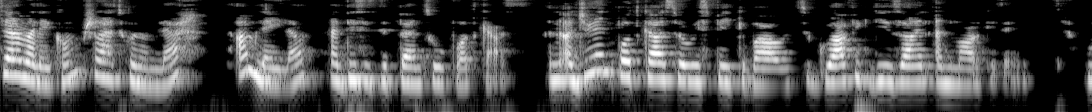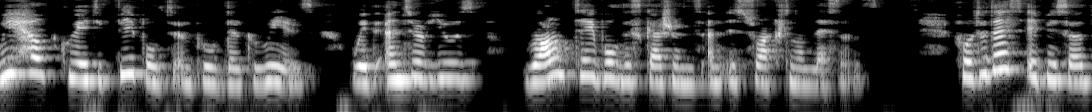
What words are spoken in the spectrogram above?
السلام عليكم واش راح تكونوا ملاح I'm Layla and this is the Pen2 podcast an Algerian podcast where we speak about graphic design and marketing we help creative people to improve their careers with interviews roundtable discussions and instructional lessons for today's episode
